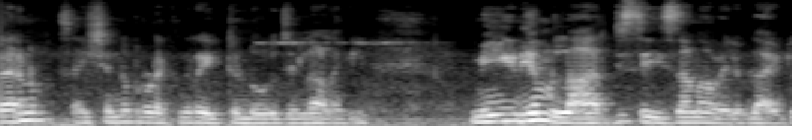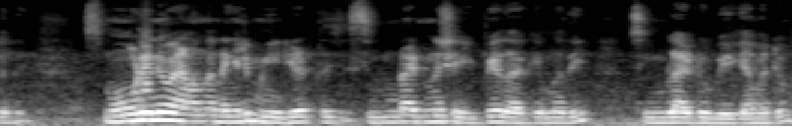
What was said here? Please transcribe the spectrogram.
കാരണം സൈഷന്റെ പ്രൊഡക്റ്റിന് റേറ്റ് ഉണ്ട് ഒറിജിനൽ ആണെങ്കിൽ. മീഡിയം ലാർജ് സൈസാണ് അവൈലബിൾ ആയിട്ടുള്ളത്. സ്മോളിന് വേണമെന്നുണ്ടെങ്കിൽ മീഡിയം എടുത്ത് സിമ്പിളായിട്ടൊന്ന് ഷേപ്പ് ചെയ്താക്കിയാൽ മതി. സിമ്പിളായിട്ട് ഉപയോഗിക്കാൻ പറ്റും.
